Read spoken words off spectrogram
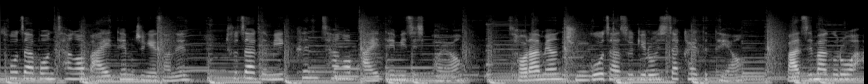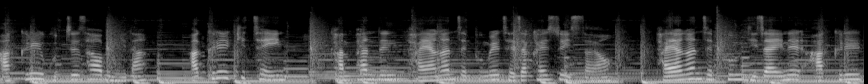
소자본 창업 아이템 중에서는 투자금이 큰 창업 아이템이지 싶어요. 저라면 중고 자수기로 시작할 듯해요. 마지막으로 아크릴 굿즈 사업입니다. 아크릴 키체인, 간판 등 다양한 제품을 제작할 수 있어요. 다양한 제품 디자인을 아크릴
